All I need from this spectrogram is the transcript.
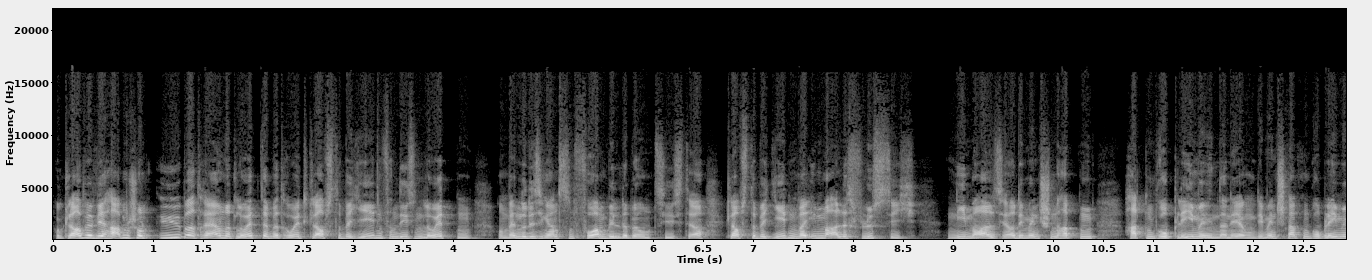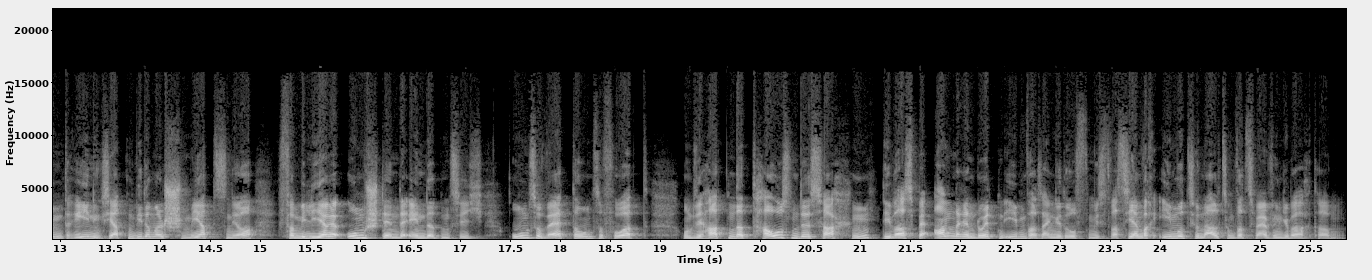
Und glaube, wir haben schon über 300 Leute betreut. Glaubst du bei jedem von diesen Leuten, und wenn du diese ganzen Formbilder bei uns siehst, ja, glaubst du bei jedem war immer alles flüssig? Niemals, ja. Die Menschen hatten, hatten Probleme in der Ernährung, die Menschen hatten Probleme im Training, sie hatten wieder mal Schmerzen, ja. Familiäre Umstände änderten sich und so weiter und so fort. Und wir hatten da tausende Sachen, die was bei anderen Leuten ebenfalls eingetroffen ist, was sie einfach emotional zum Verzweifeln gebracht haben.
